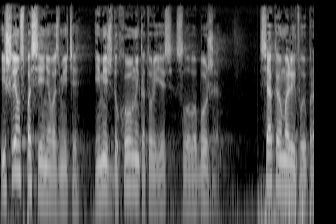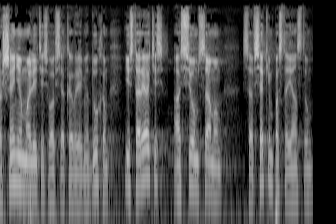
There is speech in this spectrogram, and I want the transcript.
и шлем спасения возьмите, и меч духовный, который есть Слово Божие. Всякую молитву и прошением молитесь во всякое время духом, и старайтесь о всем самом со всяким постоянством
